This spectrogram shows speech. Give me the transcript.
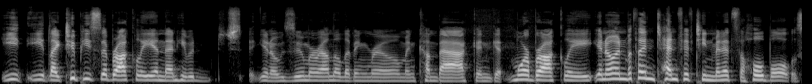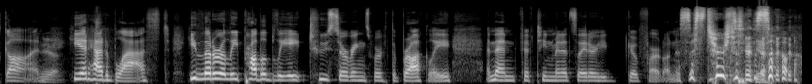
eat eat like two pieces of broccoli, and then he would you know zoom around the living room and come back and get more broccoli. You know, and within 10, 15 minutes, the whole bowl was gone. Yeah. He had had a blast. He literally probably ate two servings worth of broccoli, and then fifteen minutes later, he'd go fart on his sisters. so,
